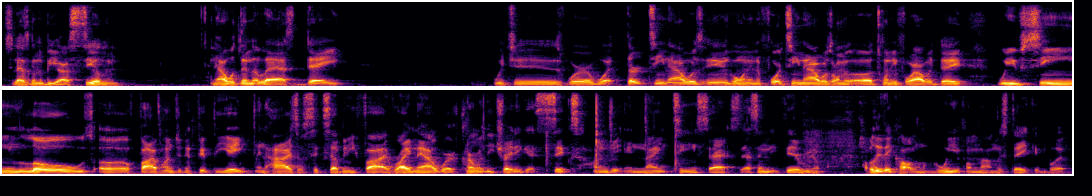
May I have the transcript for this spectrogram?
So that's going to be our ceiling. Now, within the last day, which is we're what 13 hours in, going into 14 hours on the uh, 24 hour day. We've seen lows of 558 and highs of 675. Right now, we're currently trading at 619 sats. That's in Ethereum. I believe they call them gwei if I'm not mistaken, but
